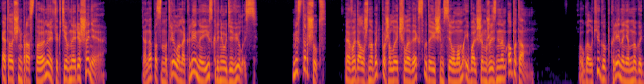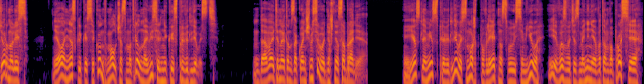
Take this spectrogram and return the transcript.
Это очень простое, но эффективное решение». Она посмотрела на Клейна и искренне удивилась. «Мистер Шут, вы должно быть пожилой человек с выдающимся умом и большим жизненным опытом». Уголки губ Клейна немного дернулись, и он несколько секунд молча смотрел на висельника и справедливость. «Давайте на этом закончим сегодняшнее собрание. Если мисс Справедливость сможет повлиять на свою семью и вызвать изменения в этом вопросе,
